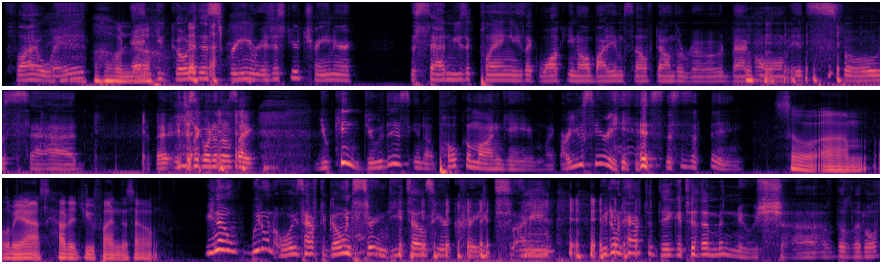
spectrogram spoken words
fly away, Oh no. and you go to this screen where it's just your trainer, the sad music playing, and he's like walking all by himself down the road back home. it's so sad. It's just like one of those like, you can do this in a Pokemon game. Like, are you serious? this is a thing. so, um, let me ask, how did you find this out? You know, we don't always have to go into certain details here, crates. I mean, we don't have to dig into the minutia of the little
